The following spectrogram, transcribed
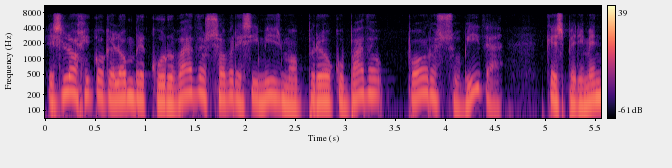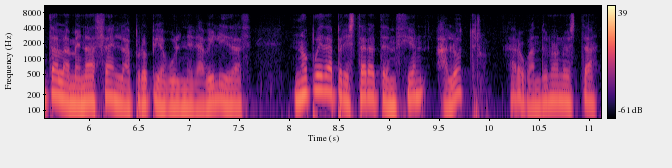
Es lógico que el hombre curvado sobre sí mismo, preocupado por su vida, que experimenta la amenaza en la propia vulnerabilidad, no pueda prestar atención al otro. Claro, cuando uno no está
